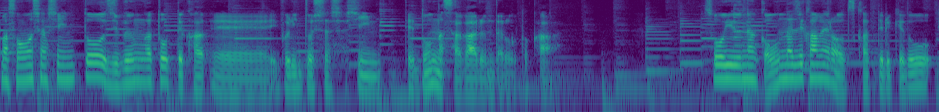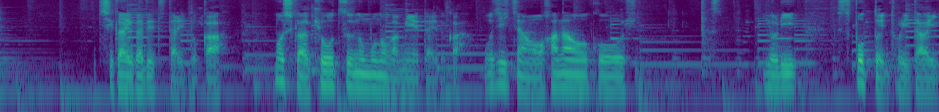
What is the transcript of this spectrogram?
まあ、その写真と自分が撮ってか、えー、プリントした写真ってどんな差があるんだろうとかそういうなんか同じカメラを使ってるけど違いが出てたりとかもしくは共通のものが見えたりとかおじいちゃんはお花をこうよりスポットに撮りたいっ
